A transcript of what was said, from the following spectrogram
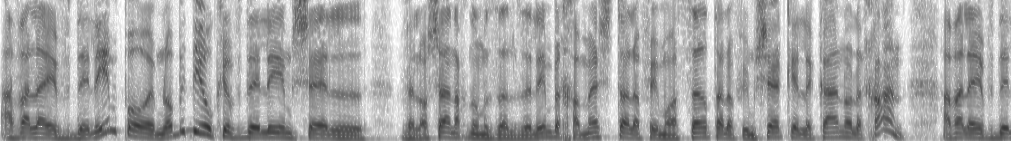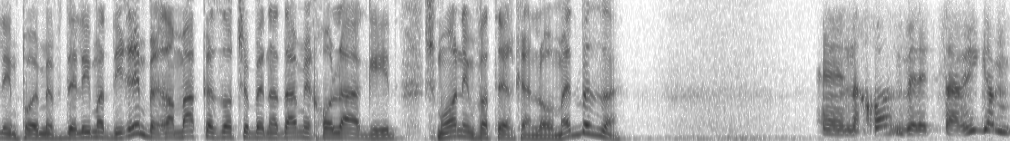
אבל ההבדלים פה הם לא בדיוק הבדלים של, ולא שאנחנו מזלזלים בחמשת אלפים או עשרת אלפים שקל לכאן או לכאן, אבל ההבדלים פה הם הבדלים אדירים ברמה כזאת שבן אדם יכול להגיד, שמוע אני מוותר כי אני לא עומד בזה. אה, נכון, ולצערי גם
